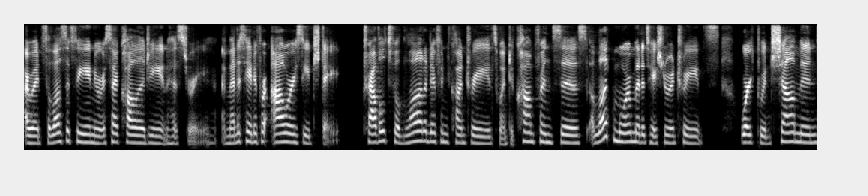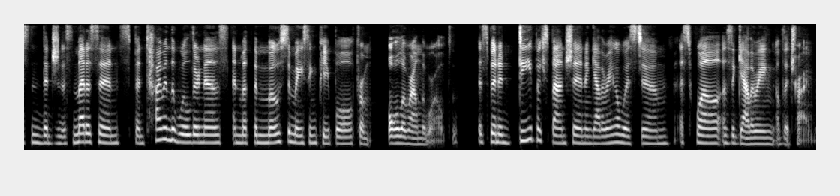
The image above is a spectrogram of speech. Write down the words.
I read philosophy, neuropsychology, and history. I meditated for hours each day, traveled to a lot of different countries, went to conferences, a lot more meditation retreats, worked with shamans, indigenous medicine, spent time in the wilderness, and met the most amazing people from all around the world. It's been a deep expansion and gathering of wisdom, as well as the gathering of the tribe.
